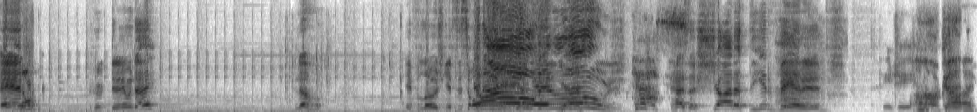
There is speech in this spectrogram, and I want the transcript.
and Nope. who did anyone die? No. If Loge gets this one, Darn it. oh, and Yes. Loge Yes! has a shot at the advantage. PG. Oh god.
